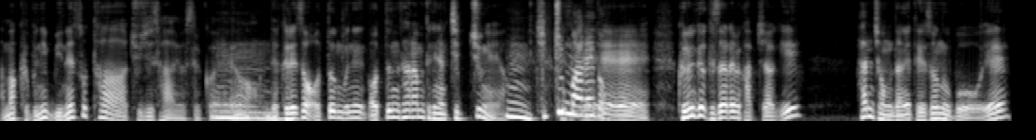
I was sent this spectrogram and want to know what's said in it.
아마 그분이 미네소타 주지사였을 거예요. 음. 근데 그래서 어떤 분이 어떤 사람한테 그냥 집중해요. 음, 집중만 해도. 예, 예. 그러니까 그 사람이 갑자기 한 정당의 대선 후보에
